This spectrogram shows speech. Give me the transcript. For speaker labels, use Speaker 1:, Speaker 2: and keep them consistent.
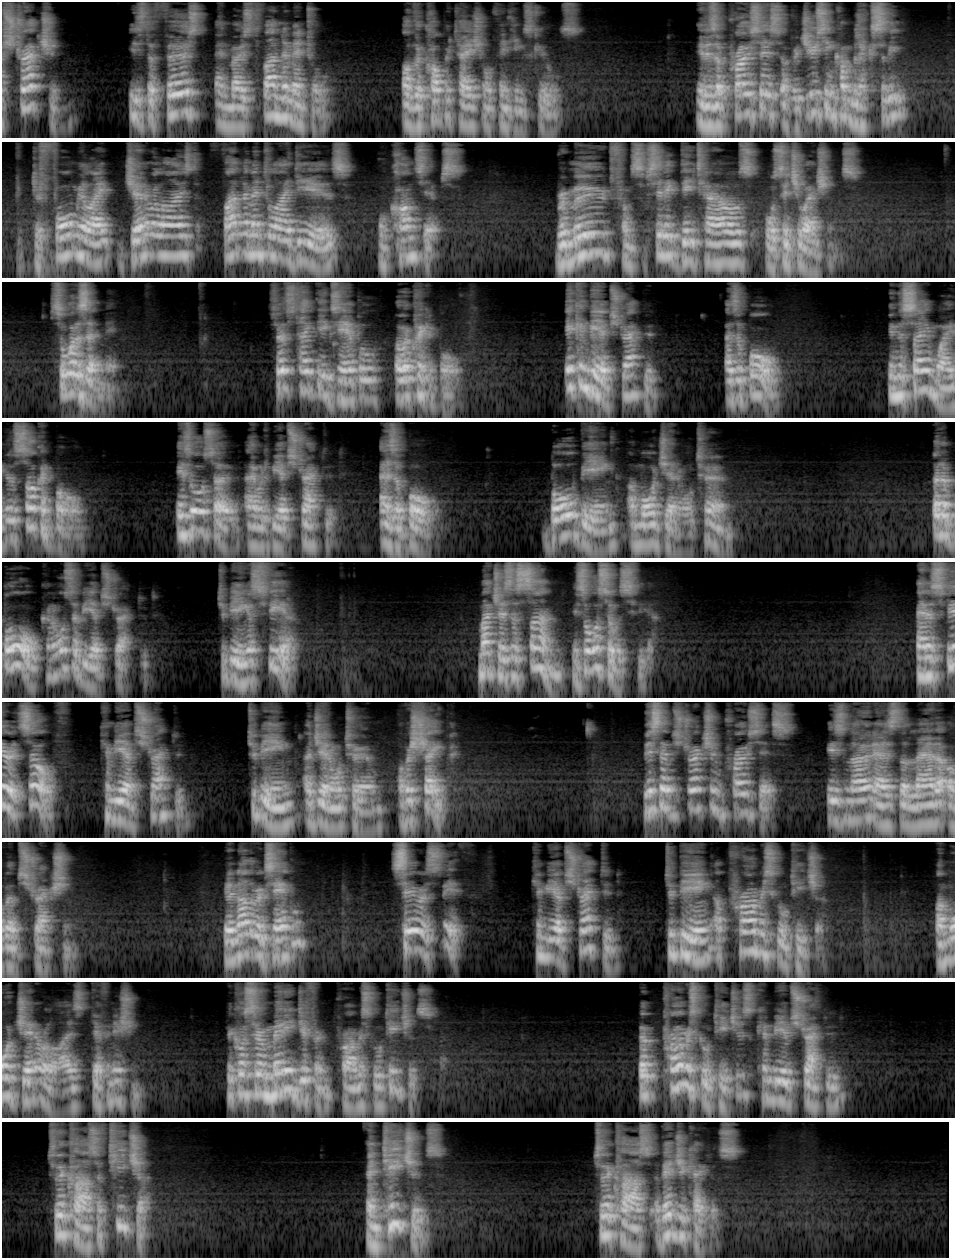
Speaker 1: Abstraction is the first and most fundamental of the computational thinking skills. It is a process of reducing complexity to formulate generalized fundamental ideas or concepts removed from specific details or situations. So what does that mean? So let's take the example of a cricket ball. It can be abstracted as a ball in the same way that a socket ball is also able to be abstracted as a ball, ball being a more general term. But a ball can also be abstracted to being a sphere, much as a sun is also a sphere. And a sphere itself can be abstracted to being a general term of a shape. This abstraction process is known as the ladder of abstraction. Another example, Sarah Smith can be abstracted to being a primary school teacher, a more generalized definition, because there are many different primary school teachers. But primary school teachers can be abstracted to the class of teacher, and teachers to the class of educators.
